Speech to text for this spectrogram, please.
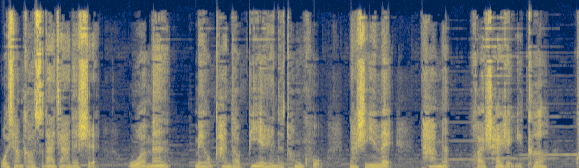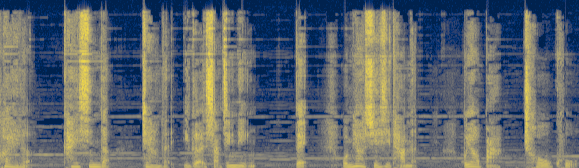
我想告诉大家的是，我们没有看到别人的痛苦，那是因为他们怀揣着一颗快乐、开心的这样的一个小精灵。对，我们要学习他们，不要把愁苦。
